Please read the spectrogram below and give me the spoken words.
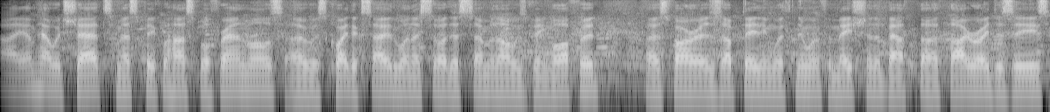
Hi, I'm Howard Schatz, Massapequa Hospital for Animals. I was quite excited when I saw this seminar was being offered as far as updating with new information about uh, thyroid disease,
